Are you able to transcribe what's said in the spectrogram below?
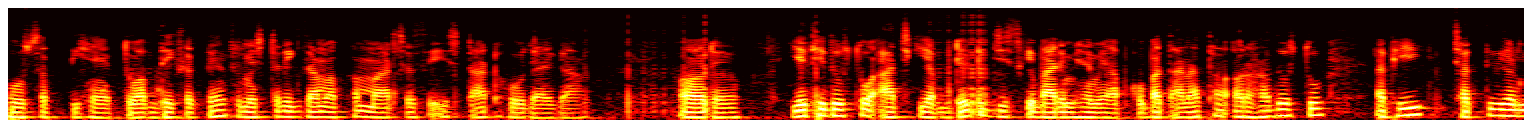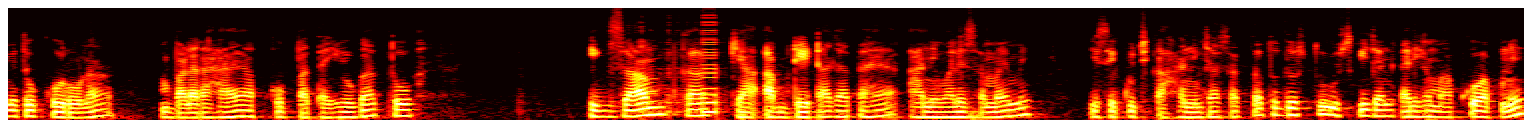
हो सकती है। तो आप देख सकते हैं, सेमेस्टर एग्ज़ाम आपका मार्च से स्टार्ट हो जाएगा। और ये थी दोस्तों आज की अपडेट, जिसके बारे में हमें आपको बताना था। और हाँ दोस्तों, अभी छत्तीसगढ़ में तो कोरोना बढ़ रहा है, आपको पता ही होगा। तो एग्ज़ाम का क्या अपडेट आ जाता है आने वाले समय में, इसे कुछ कहा नहीं जा सकता। तो दोस्तों, उसकी जानकारी हम आपको अपने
